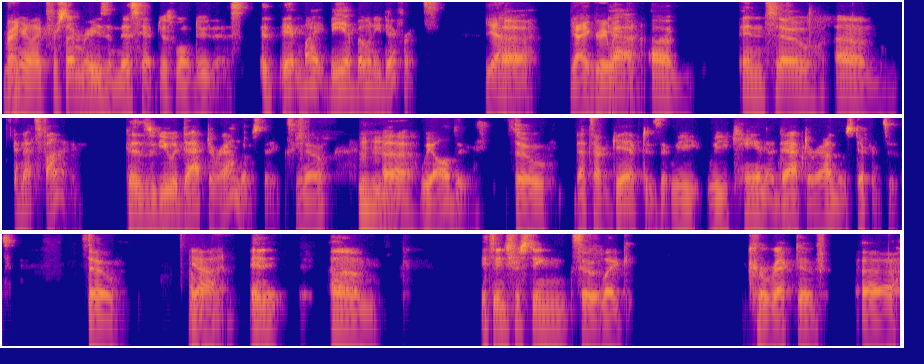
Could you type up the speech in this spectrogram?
right. and you're like, for some reason this hip just won't do this. It, it might be a bony difference. Yeah, uh, yeah, I agree yeah, with that. Um, and so, um, and that's fine because you adapt around those things. You know, mm-hmm. uh, we all do so that's our gift is that we we can adapt around those differences so yeah and it um it's interesting so like corrective uh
